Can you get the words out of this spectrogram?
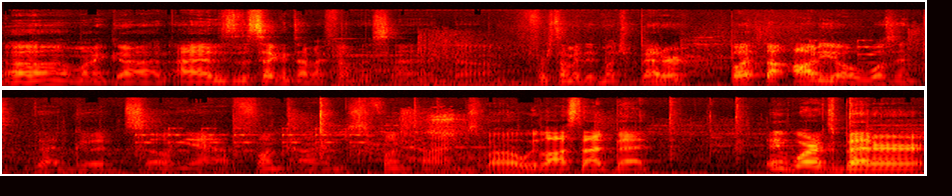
Oh my god. Uh, this is the second time I filmed this, and um, first time I did much better, but the audio wasn't that good. So yeah, fun times, fun times. Well, we lost that bet. It works better.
